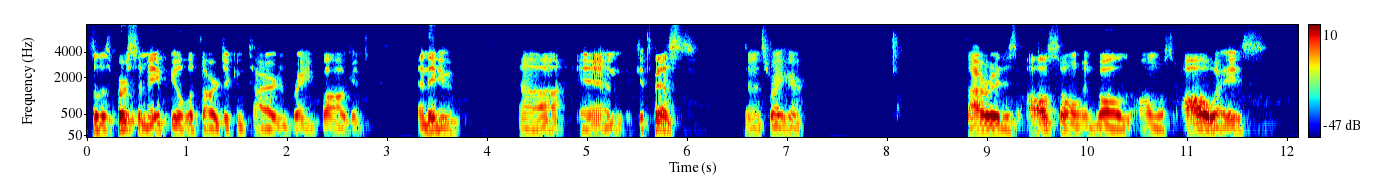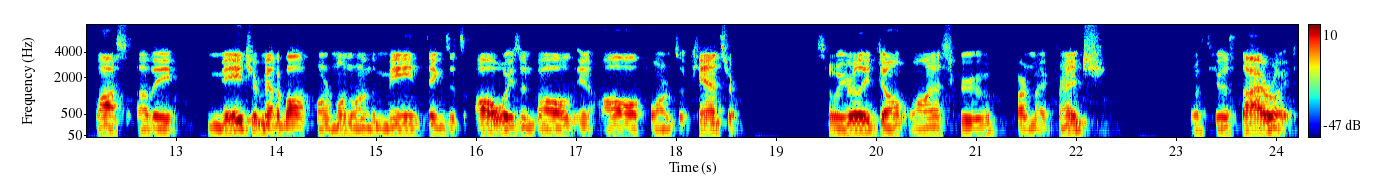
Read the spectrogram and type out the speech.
So this person may feel lethargic and tired and brain fog, and, and they do, uh, and it gets missed, and it's right here. Thyroid is also involved almost always loss of a major metabolic hormone, one of the main things that's always involved in all forms of cancer. So we really don't want to screw, pardon my French, with your thyroid.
